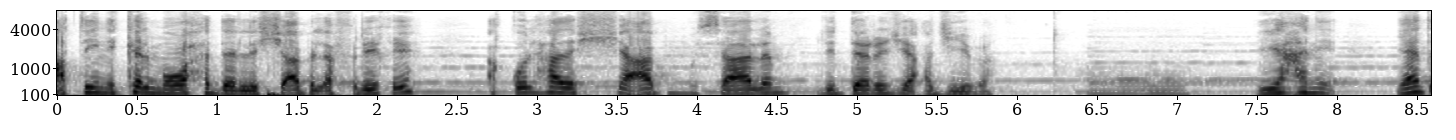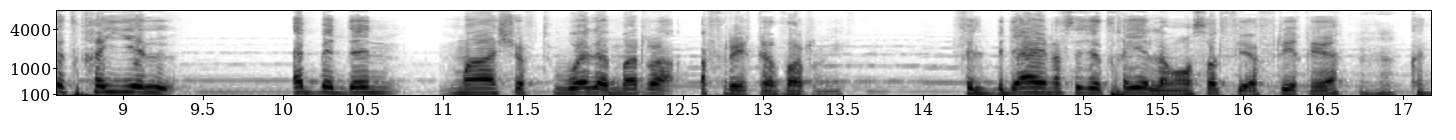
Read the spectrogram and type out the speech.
أعطيني كلمة واحدة للشعب الأفريقي أقول هذا الشعب مسالم لدرجة عجيبة. أوه. يعني يعني أنت تخيل ابدا ما شفت ولا مرة أفريقيا ضرني. في البداية نفس الشيء تخيل لما وصلت في أفريقيا. كنت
